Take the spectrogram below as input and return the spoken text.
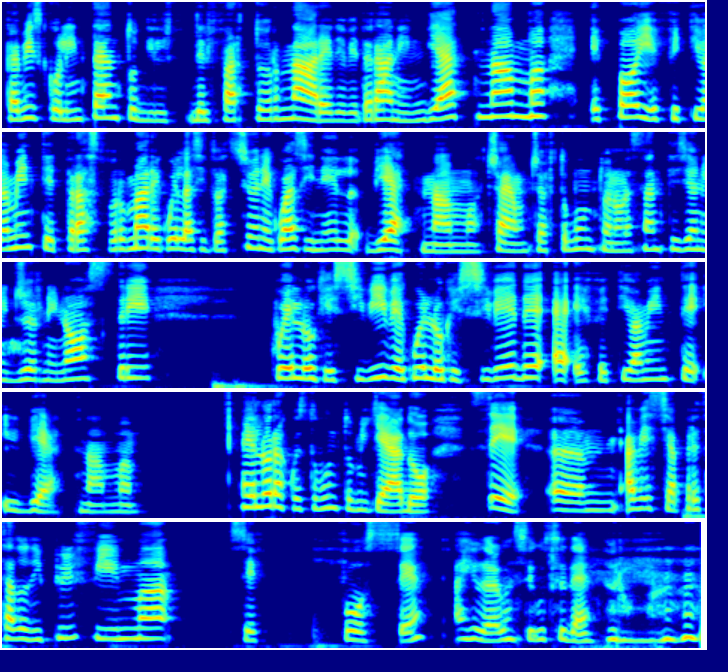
capisco l'intento di, del far tornare dei veterani in Vietnam e poi effettivamente trasformare quella situazione quasi nel Vietnam, cioè a un certo punto, nonostante siano i giorni nostri, quello che si vive, quello che si vede è effettivamente il Vietnam. E allora a questo punto mi chiedo se um, avessi apprezzato di più il film se fosse aiuto la consecuzione temporum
